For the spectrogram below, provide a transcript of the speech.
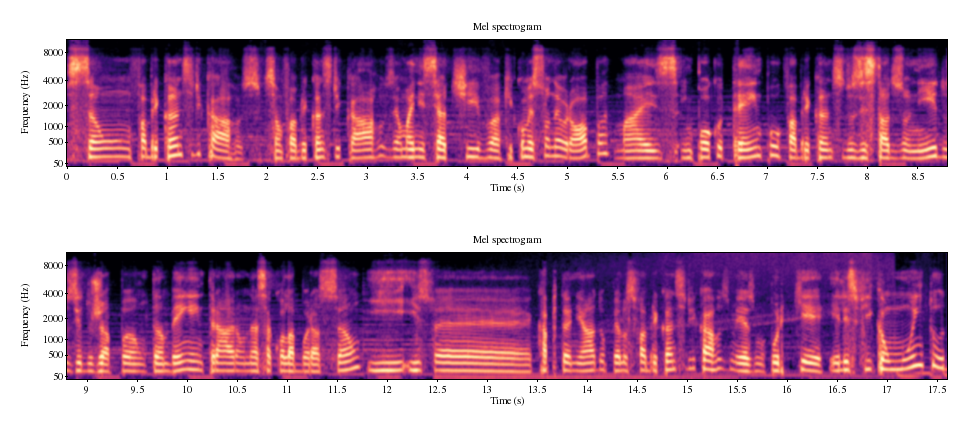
são fabricantes de carros. São fabricantes de carros, é uma iniciativa que começou na Europa, mas em pouco tempo fabricantes dos Estados Unidos e do Japão também entraram nessa colaboração e isso é capitaneado pelos fabricantes de carros mesmo, porque eles ficam muito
